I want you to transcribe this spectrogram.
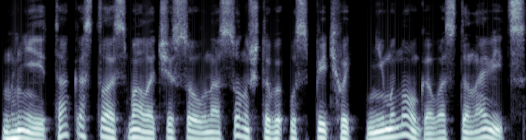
Мне и так осталось мало часов на сон, чтобы успеть хоть немного восстановиться.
